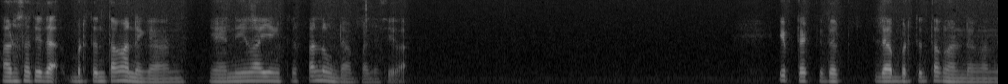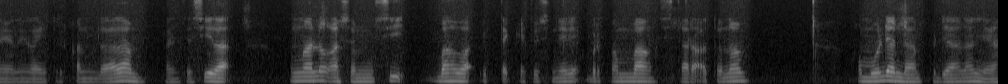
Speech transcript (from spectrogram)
harusnya tidak bertentangan dengan nilai yang terkandung dalam Pancasila. Iptek tidak, tidak bertentangan dengan nilai yang terkandung dalam Pancasila mengandung asumsi bahwa iptek itu sendiri berkembang secara otonom kemudian dalam perjalanannya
